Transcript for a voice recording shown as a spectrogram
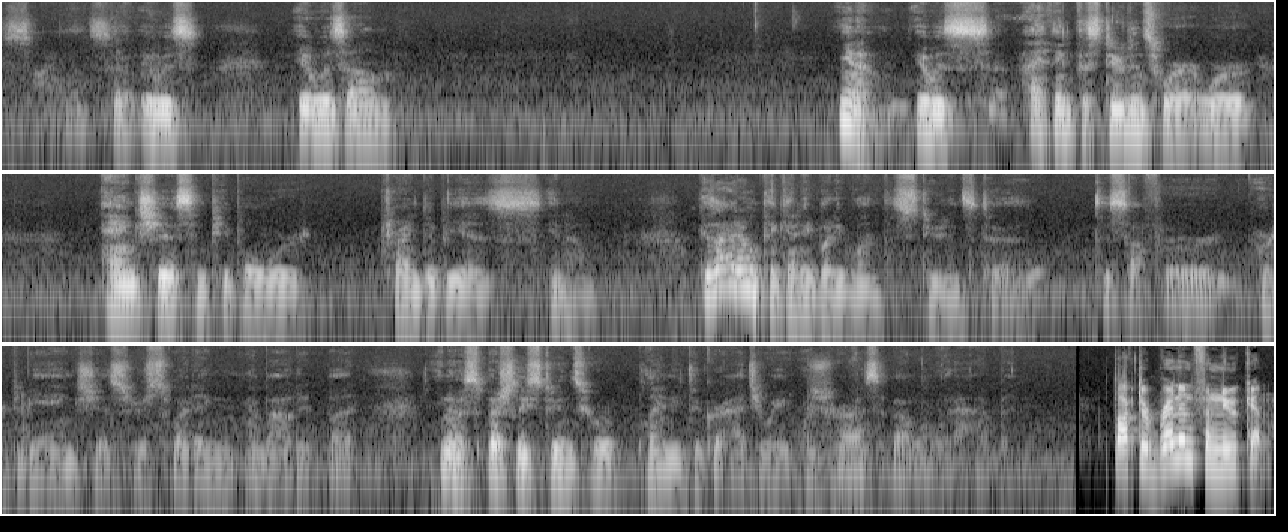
silence. So it was, it was, um, you know, it was. I think the students were were anxious, and people were trying to be as you know, because I don't think anybody wanted the students to to suffer or, or to be anxious or sweating about it. But you know, especially students who were planning to graduate were Sure. nervous about what would happen. Dr. Brennan Finucane,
